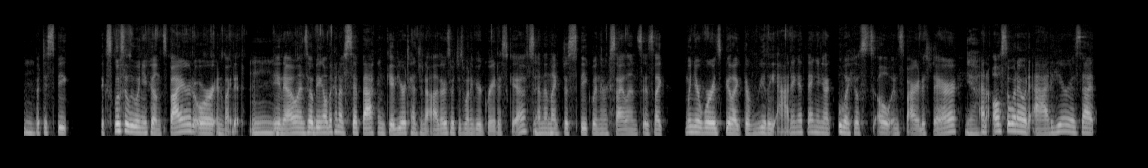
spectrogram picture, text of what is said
Mm. but to speak exclusively when you feel inspired or invited, you Mm. know? And so being able to kind of sit back and give your attention to others, which is one of your greatest gifts, and then Mhm. like just speak when there's silence is like when your words feel like they're really adding a thing and you're like, oh, I feel so inspired to share. Yeah. And also, what I would add here is that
